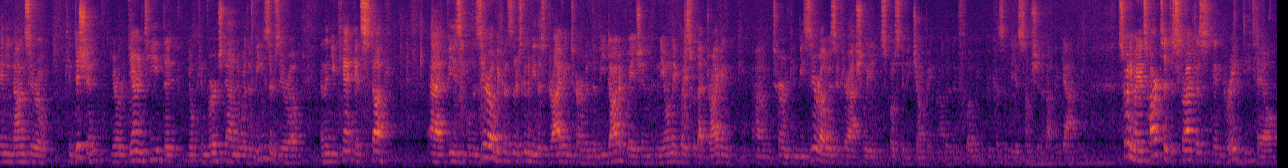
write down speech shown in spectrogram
any non-zero condition. You're guaranteed that you'll converge down to where the v's are zero, and then you can't get stuck at v is equal to zero because there's going to be this driving term in the v dot equation, and the only place where that driving um, term can be zero is if you're actually supposed to be jumping rather than flowing because of the assumption about the gap. So anyway, it's hard to describe this in great detail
